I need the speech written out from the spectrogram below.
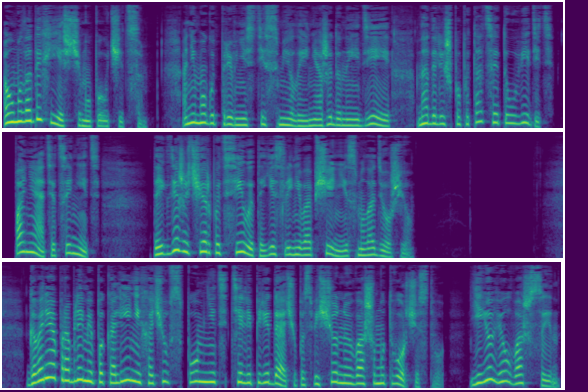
А у молодых есть чему поучиться. Они могут привнести смелые и неожиданные идеи, надо лишь попытаться это увидеть, понять, оценить. Да и где же черпать силы-то, если не в общении с молодежью? Говоря о проблеме поколений, хочу вспомнить телепередачу, посвященную вашему творчеству. Ее вел ваш сын,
